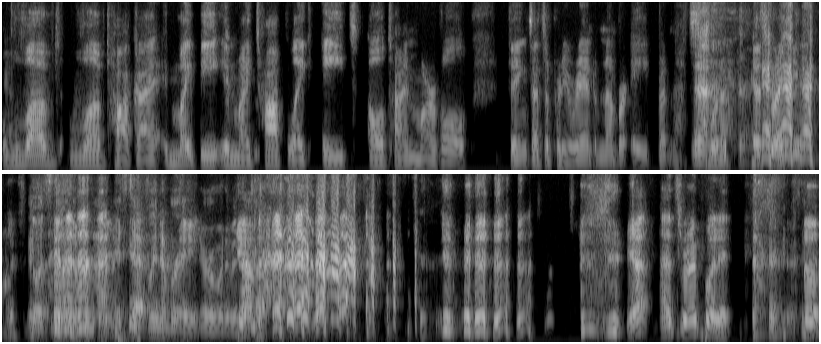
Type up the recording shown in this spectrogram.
Loved loved Hawkeye. It might be in my top like eight all time Marvel things. That's a pretty random number eight, but that's what I, that's what I came up with. So it's not number nine. It's definitely number eight, or would have been. Yeah. yeah, that's where I put it. So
